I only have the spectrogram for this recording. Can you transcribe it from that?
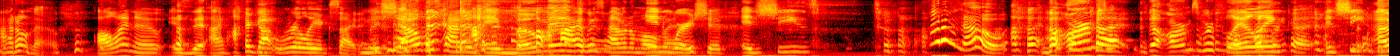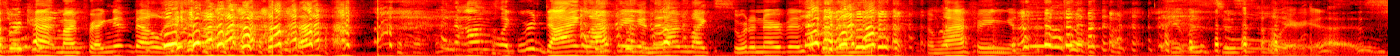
I don't know. All I know is that I, I got really excited. Michelle was having a moment I was having a moment. in worship and she's I don't know. The arms the arms were flailing and she uppercut my pregnant belly. and I'm like we're dying laughing and then I'm like sort of nervous I'm laughing and it was just hilarious.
